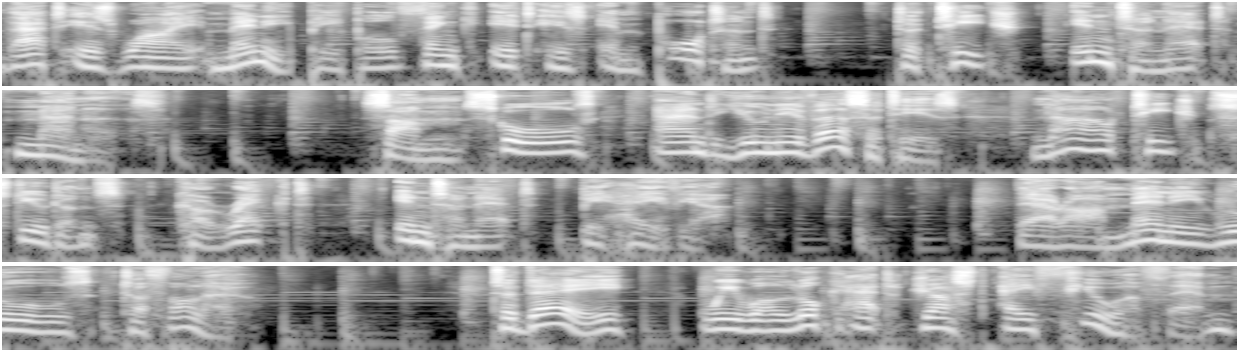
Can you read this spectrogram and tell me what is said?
That is why many people think it is important to teach Internet manners. Some schools and universities now teach students correct Internet behavior. There are many rules to follow. Today, we will look at just a few of them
